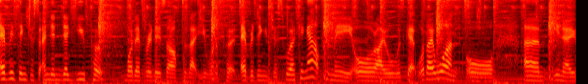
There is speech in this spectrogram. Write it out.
Everything just, and then you put whatever it is after that you want to put. Everything is just working out for me, or I always get what I want, or, um, you know,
